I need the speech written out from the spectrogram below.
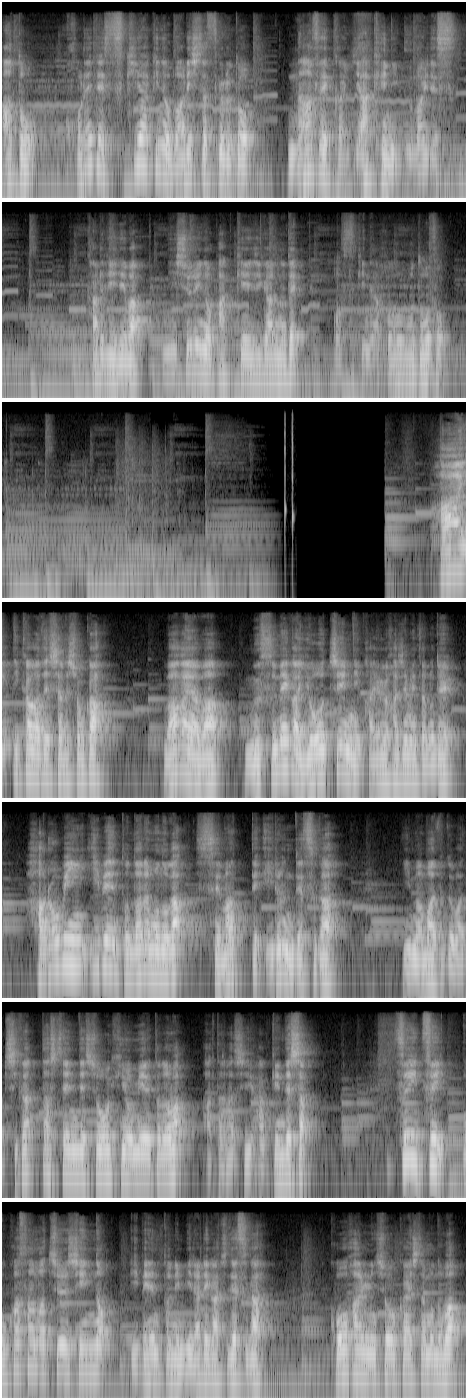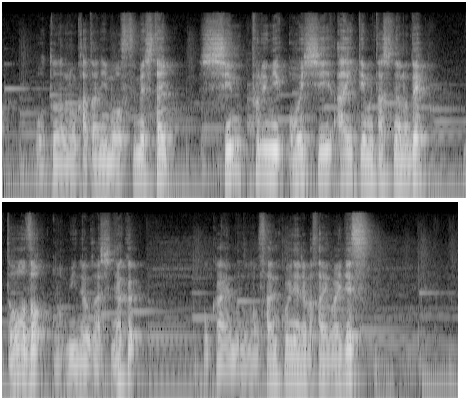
あとこれですき焼きの割り下作るとなぜかやけにうまいです。カルディでは2種類のパッケージがあるのでお好きな方をどうぞ。はいいかがでしたでしょうか？我が家は娘が幼稚園に通い始めたのでハロウィンイベントなるものが迫っているんですが今までとは違った視点で商品を見れたのは新しい発見でした。ついついお子様中心のイベントに見られがちですが後半に紹介したものは大人の方にもおすすめしたいシンプルに美味しいアイテムたちなのでどうぞお見逃しなく。お買い物の参考になれば幸いです。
